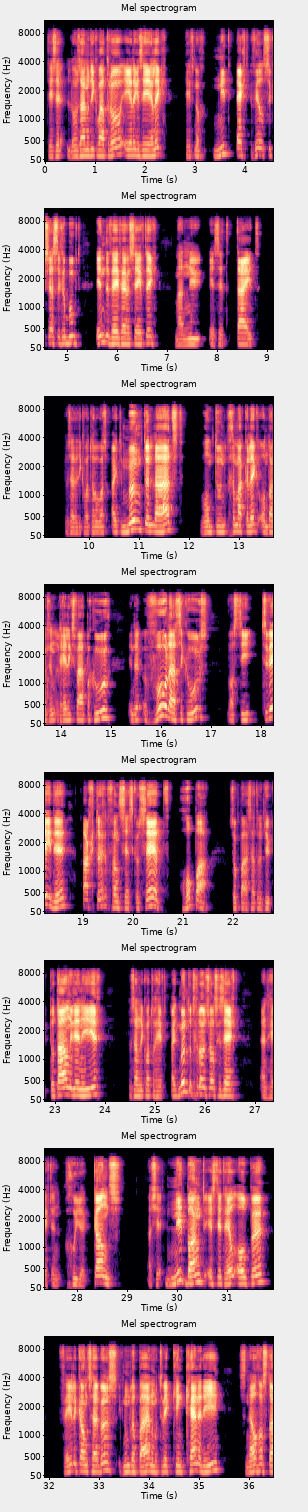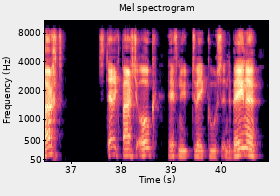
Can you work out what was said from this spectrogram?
Deze Lozano di Quattro, eerlijk is eerlijk, heeft nog niet echt veel successen geboekt in de V75, maar nu is het tijd. Lozano di Quattro was uitmuntend laatst, won toen gemakkelijk, ondanks een redelijk zwaar parcours. In de voorlaatste koers was hij tweede achter Francesco Zet. Hoppa! Zo'n paar staat er natuurlijk totaal niet in hier. Lozano di Quattro heeft uitmuntend gelood, zoals gezegd, en heeft een goede kans. Als je niet bangt, is dit heel open. Vele kanshebbers. Ik noem er een paar. Nummer 2 King Kennedy. Snel van start. Sterk paardje ook. Heeft nu twee koersen in de benen.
